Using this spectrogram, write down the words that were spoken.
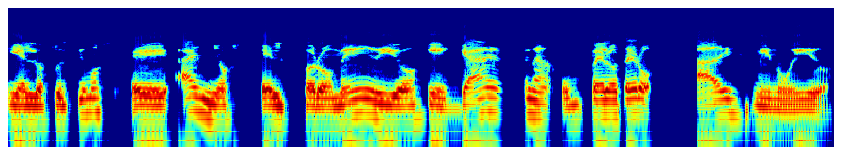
Y en los últimos eh, años el promedio que gana un pelotero ha disminuido.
